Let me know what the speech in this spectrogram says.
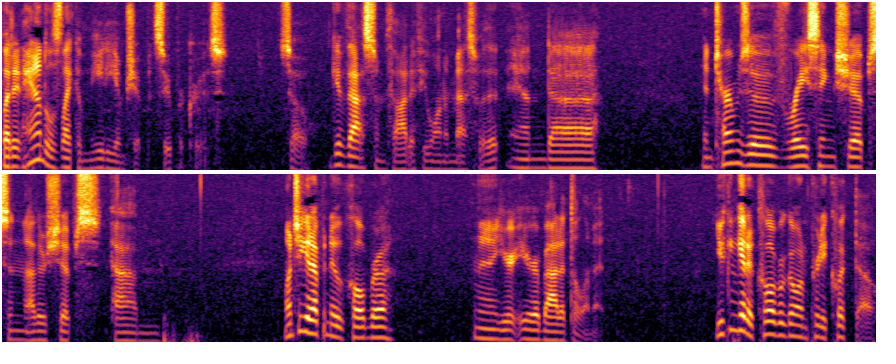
but it handles like a medium ship at Super Cruise. So give that some thought if you want to mess with it. And uh, in terms of racing ships and other ships, um, once you get up into a Cobra, eh, you're, you're about at the limit. You can get a Cobra going pretty quick though.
